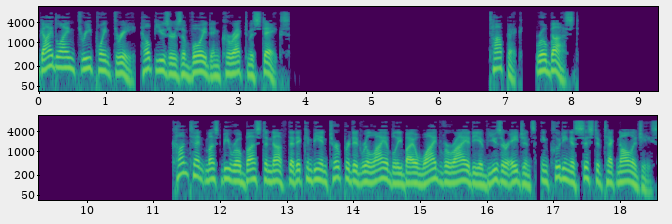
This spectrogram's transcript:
Guideline 3.3 – Help users avoid and correct mistakes. Robust Content must be robust enough that it can be interpreted reliably by a wide variety of user agents, including assistive technologies.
